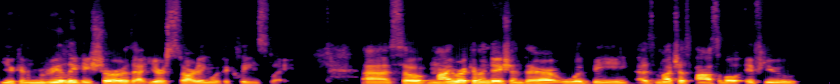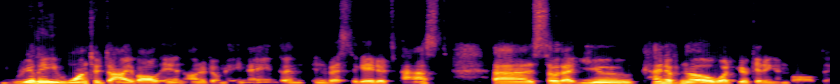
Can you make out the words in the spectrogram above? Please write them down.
you can really be sure that you're starting with a clean slate. Uh, so my recommendation there would be, as much as possible, if you really want to dive all in on a domain name, then investigate its past uh, so that you kind of know what you're getting involved in.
